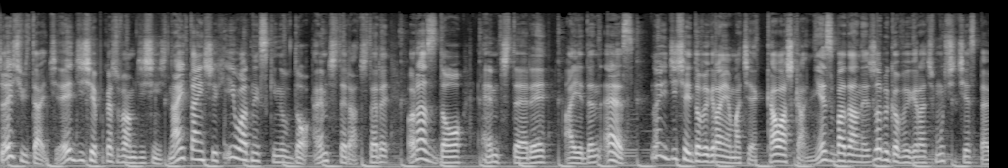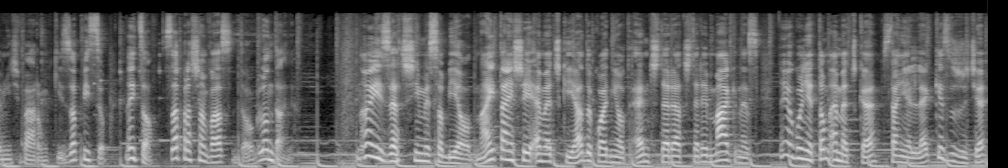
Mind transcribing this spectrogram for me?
Cześć, witajcie! Dzisiaj pokażę wam 10 najtańszych i ładnych skinów do M4A4 oraz do M4A1S. No i dzisiaj do wygrania macie kałaszka niezbadany, żeby go wygrać musicie spełnić warunki z opisu. No i co? Zapraszam was do oglądania. No i zacznijmy sobie od najtańszej emeczki, a dokładnie od M4A4 Magnes. No i ogólnie tą emeczkę w stanie lekkie zużycie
